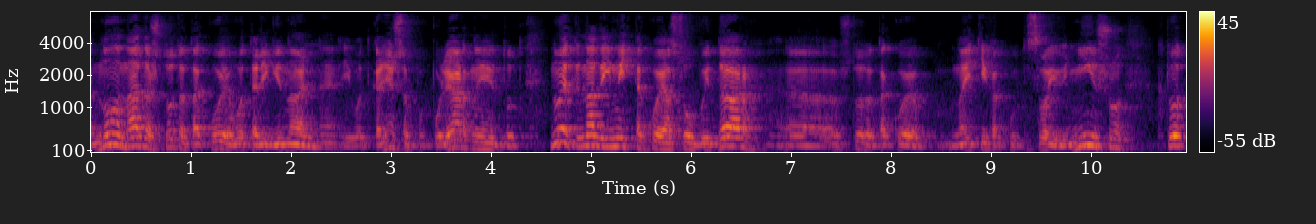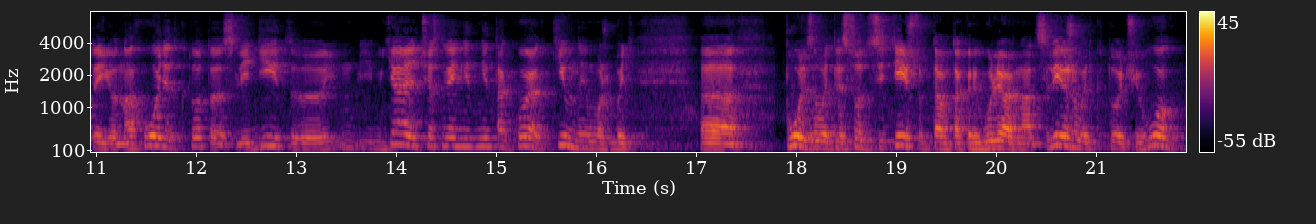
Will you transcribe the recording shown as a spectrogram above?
но надо что-то такое вот оригинальное. И вот, конечно, популярные. Тут, ну, это надо иметь такой особый дар, э, что-то такое, найти какую-то свою нишу. Кто-то ее находит, кто-то следит. Э, я, честно говоря, не, не такой активный, может быть, э, пользователь соцсетей, чтобы там так регулярно отслеживать, кто чего,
